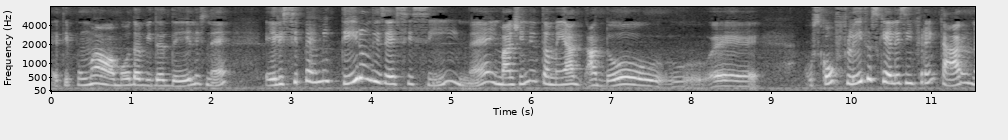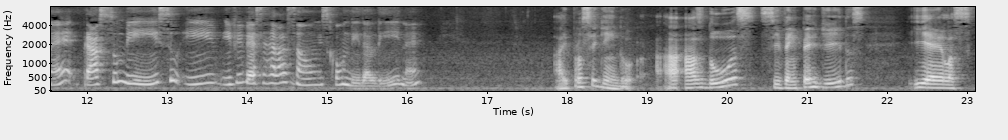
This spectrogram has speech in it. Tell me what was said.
é tipo um amor da vida deles, né? Eles se permitiram dizer esse sim, né? Imagine também a, a dor, é, os conflitos que eles enfrentaram, né? Para assumir isso e, e viver essa relação escondida ali, né? Aí prosseguindo, a, as duas se veem perdidas e elas,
